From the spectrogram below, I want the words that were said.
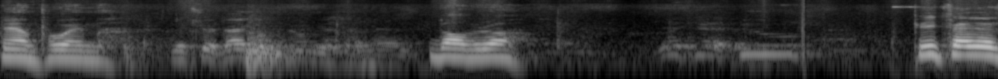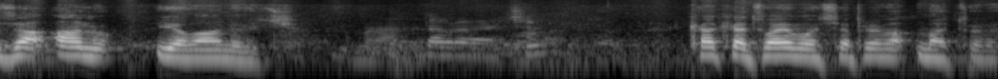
Nemam pojma. Dobro. Pitanje za Anu Jovanović. Dobro večer. Kakva je tvoja emocija prema maturovi?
